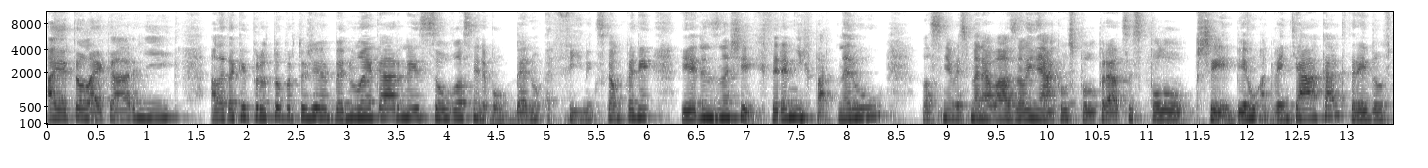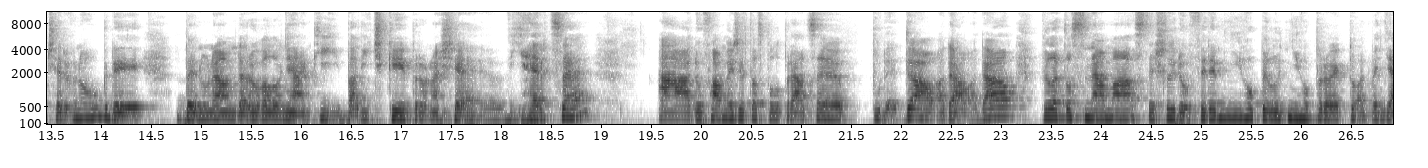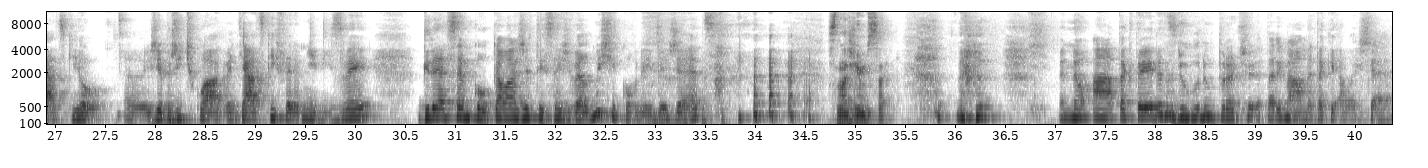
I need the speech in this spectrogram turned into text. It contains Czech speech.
a je to lékárník, ale taky proto, protože Benu lékárny jsou vlastně, nebo Benu F. Phoenix Company je jeden z našich firmních partnerů. Vlastně my jsme navázali nějakou spolupráci spolu při běhu Adventiáka, který byl v červnu, kdy Benu nám darovalo nějaký balíčky pro naše výherce a doufáme, že ta spolupráce půjde dál a dál a dál. Vy letos s náma jste šli do firmního pilotního projektu adventiáckého e, žebříčku a adventiácký firmní výzvy, kde jsem koukala, že ty seš velmi šikovný běžec. Snažím se. no a tak to je jeden z důvodů, proč tady máme taky Aleše.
